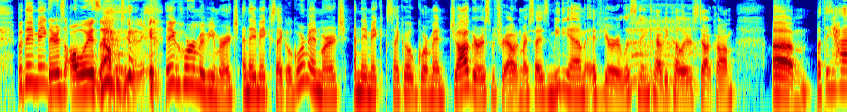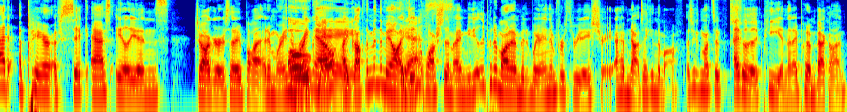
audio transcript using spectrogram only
but they make There's always the opportunity. they make horror movie merch and they make Psycho Goreman merch and they make Psycho Goreman joggers, which are out in my size medium if you're listening, cavitycolors.com. Um, but they had a pair of sick ass aliens joggers that I bought and I'm wearing them right now. I got them in the mail. I didn't wash them. I immediately put them on. I've been wearing them for three days straight. I have not taken them off. I took them off to, to I've- like pee and then I put them back on.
